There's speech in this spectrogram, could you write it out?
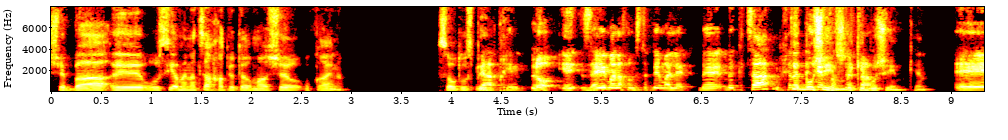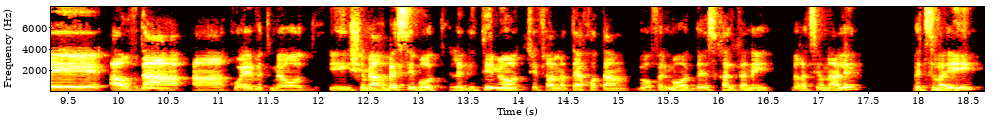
שבה אה, רוסיה מנצחת יותר מאשר אוקראינה. so to speak. מהבחין, לא, זה אם אנחנו מסתכלים על בקצת מבחינת כיבושים, בכיבושים, כן. אה, העובדה הכואבת מאוד היא שמהרבה סיבות לגיטימיות שאפשר לנתח אותן באופן מאוד אה, שכלתני ורציונלי וצבאי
